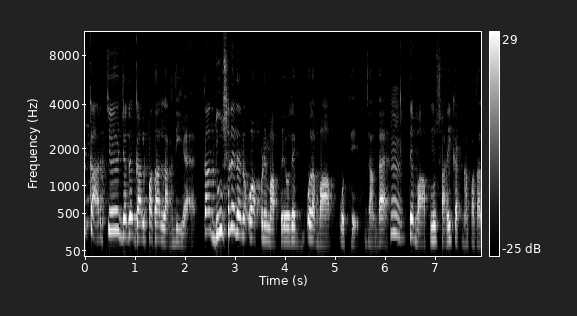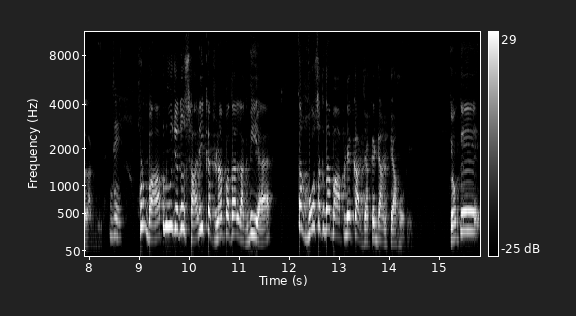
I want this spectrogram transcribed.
ਘਰ 'ਚ ਜਦੋਂ ਗੱਲ ਪਤਾ ਲੱਗਦੀ ਹੈ ਤਾਂ ਦੂਸਰੇ ਦਿਨ ਉਹ ਆਪਣੇ ਮਾਪੇ ਉਹਦੇ ਉਹਦਾ ਬਾਪ ਉੱਥੇ ਜਾਂਦਾ ਹੈ ਤੇ ਬਾਪ ਨੂੰ ਸਾਰੀ ਘਟਨਾ ਪਤਾ ਲੱਗਦੀ ਹੈ। ਜੀ। ਹੁਣ ਬਾਪ ਨੂੰ ਜਦੋਂ ਸਾਰੀ ਘਟਨਾ ਪਤਾ ਲੱਗਦੀ ਹੈ ਤਾਂ ਹੋ ਸਕਦਾ ਬਾਪ ਨੇ ਘਰ ਜਾ ਕੇ ਡਾਂਟਿਆ ਹੋਵੇ ਕਿਉਂਕਿ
